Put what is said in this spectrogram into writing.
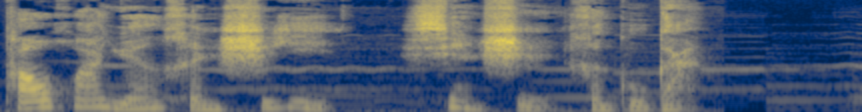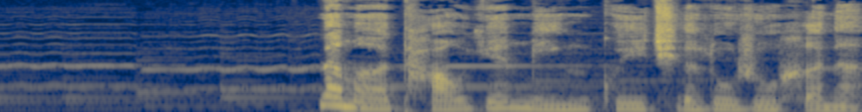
桃花源很诗意，现实很骨感。那么，陶渊明归去的路如何呢？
